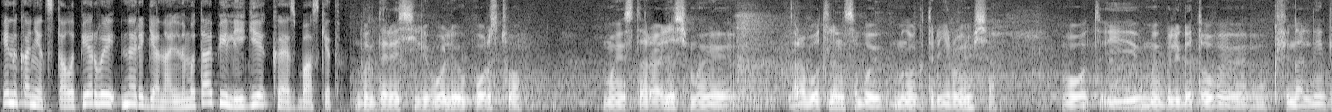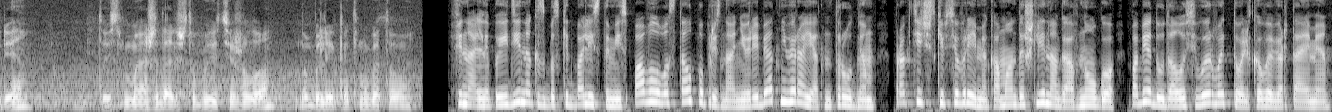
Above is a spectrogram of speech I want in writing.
И, наконец, стала первой на региональном этапе лиги КЭС-Баскет. Благодаря силе воли и упорству мы старались, мы работали над собой, много тренируемся. Вот, и мы были готовы к финальной игре. То есть мы ожидали, что будет тяжело, но были к этому готовы. Финальный поединок с баскетболистами из Павлова стал, по признанию ребят, невероятно трудным. Практически все время команды шли нога в ногу. Победу удалось вырвать только в овертайме.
